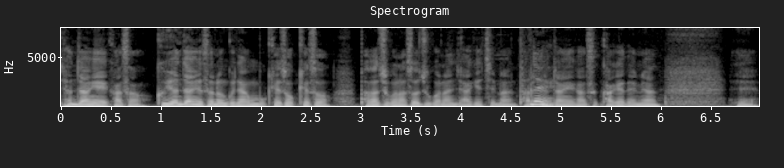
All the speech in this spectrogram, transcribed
현장에 가서 그 현장에서는 그냥 뭐 계속해서 받아주거나 써주거나 이제 하겠지만 다른 네. 현장에 가서 가게 되면 예.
